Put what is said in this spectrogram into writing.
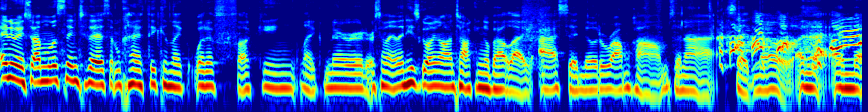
Anyway, so I'm listening to this. I'm kind of thinking like, what a fucking like nerd or something. And then he's going on talking about like, I said no to rom coms, and I said no, and the, and no,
